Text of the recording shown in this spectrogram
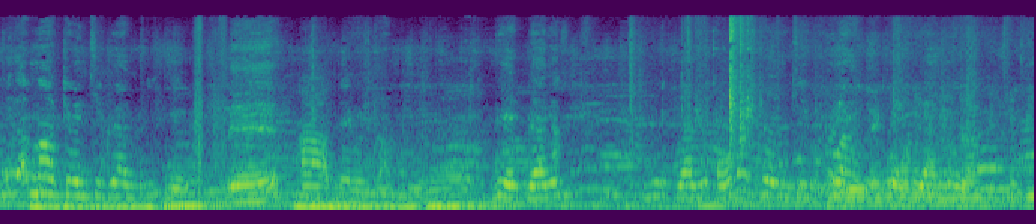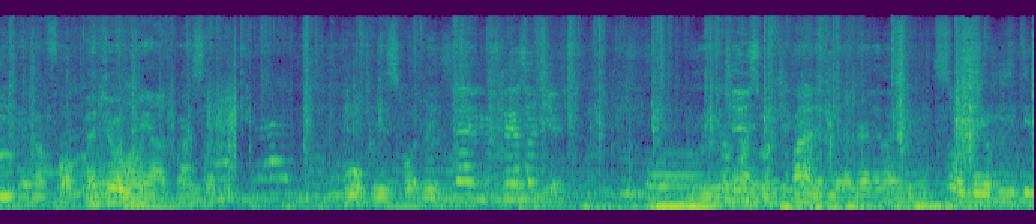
We got more 20 grand people. Yeah. Ah, America. Great grandma. Great grandma. Over 20 grand. Great grandma. That's your one. Walk this, cut Oh, him.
